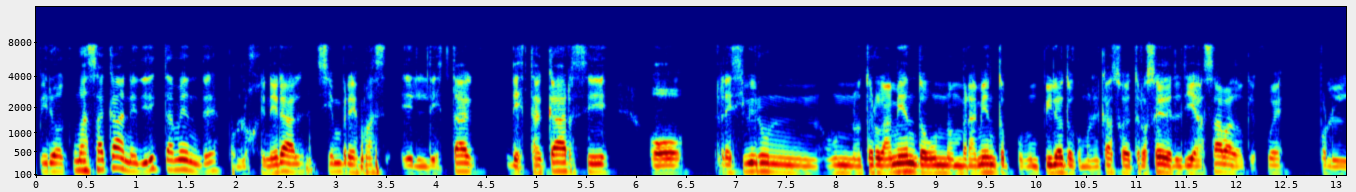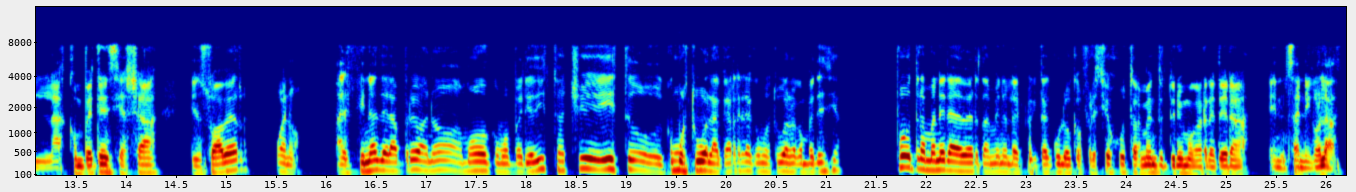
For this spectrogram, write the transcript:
pero Mazacane directamente, por lo general, siempre es más el destacarse o recibir un, un otorgamiento, un nombramiento por un piloto, como en el caso de Trocé del día sábado, que fue por las competencias ya en su haber, bueno, al final de la prueba, ¿no? A modo como periodista, che, esto, cómo estuvo la carrera, cómo estuvo la competencia. Otra manera de ver también el espectáculo que ofreció justamente Turismo Carretera en San Nicolás.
